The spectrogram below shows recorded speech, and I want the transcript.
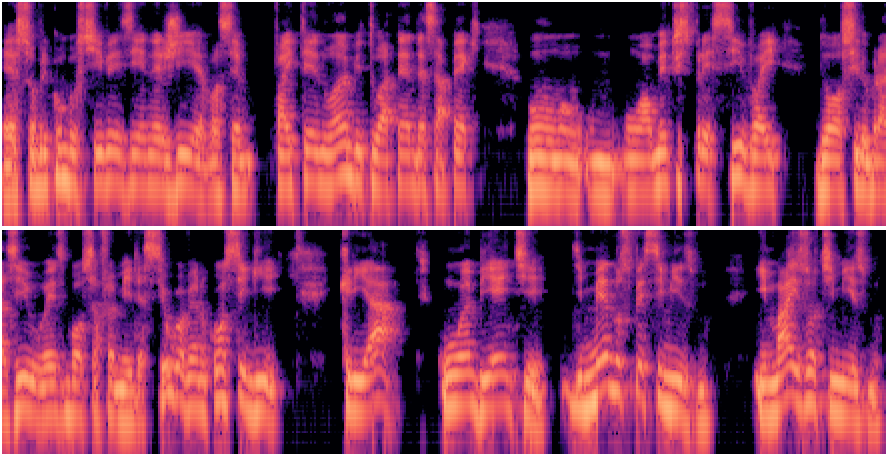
é, sobre combustíveis e energia. Você vai ter no âmbito até dessa PEC um, um, um aumento expressivo aí do Auxílio Brasil, ex-Bolsa Família. Se o governo conseguir criar um ambiente de menos pessimismo e mais otimismo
